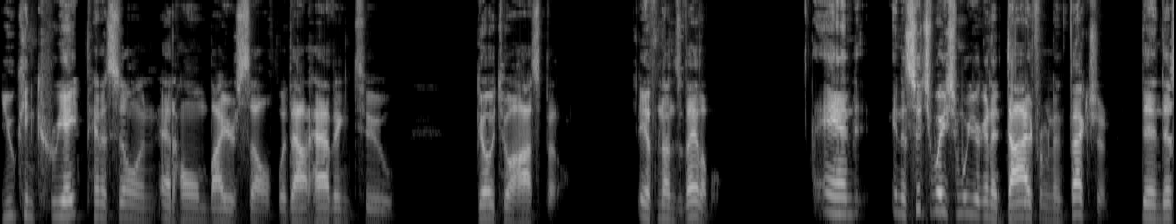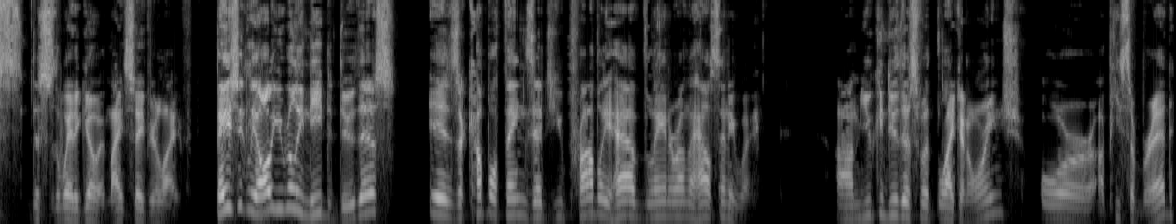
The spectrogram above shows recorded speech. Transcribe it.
you can create penicillin at home by yourself without having to go to a hospital if none's available. And in a situation where you're going to die from an infection, then this this is the way to go. It might save your life. Basically, all you really need to do this is a couple things that you probably have laying around the house anyway. Um, you can do this with like an orange or a piece of bread.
